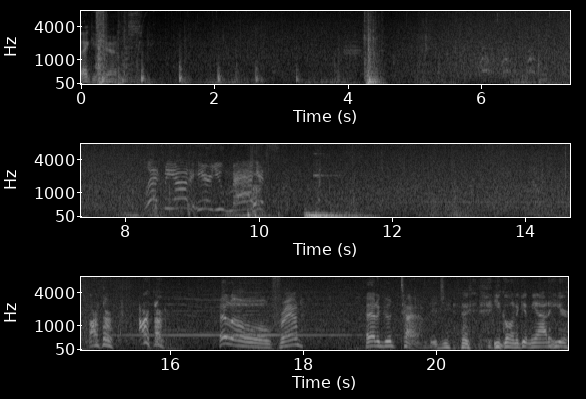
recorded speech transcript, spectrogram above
Thank you, Sheriff. Let me out of here, you maggots! Arthur! Arthur! Hello, old friend. Had a good time, did you? you going to get me out of here?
